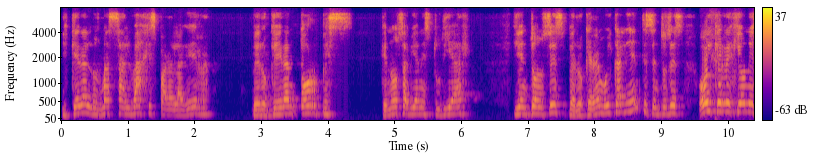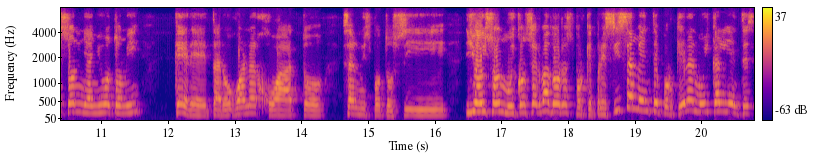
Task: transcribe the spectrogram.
y que eran los más salvajes para la guerra, pero que eran torpes, que no sabían estudiar y entonces, pero que eran muy calientes. Entonces, hoy, ¿qué regiones son Ñañú Otomí? Querétaro, Guanajuato, San Luis Potosí, y hoy son muy conservadores porque precisamente porque eran muy calientes,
